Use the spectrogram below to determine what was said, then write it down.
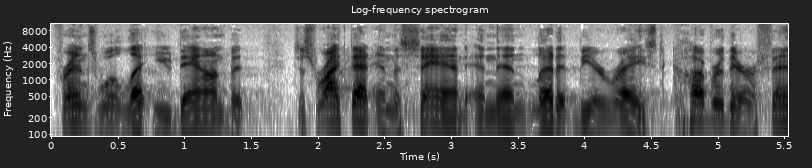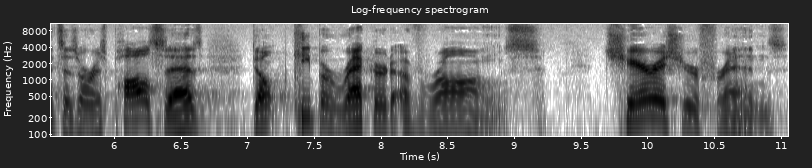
Friends will let you down, but just write that in the sand and then let it be erased. Cover their offenses. Or as Paul says, don't keep a record of wrongs. Cherish your friends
